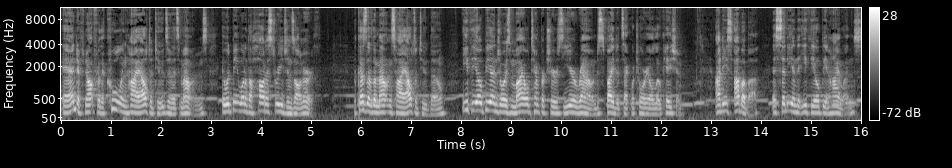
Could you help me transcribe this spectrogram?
and if not for the cooling high altitudes of its mountains, it would be one of the hottest regions on Earth. Because of the mountain's high altitude, though, Ethiopia enjoys mild temperatures year round despite its equatorial location. Addis Ababa, a city in the Ethiopian highlands,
